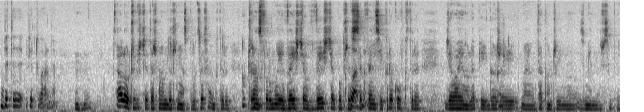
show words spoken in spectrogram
byty wirtualne. Mhm. Ale oczywiście też mam do czynienia z procesem, który transformuje wejścia w wyjścia poprzez Dokładnie. sekwencje kroków, które działają lepiej, gorzej, mają taką czy inną zmienność. Super.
